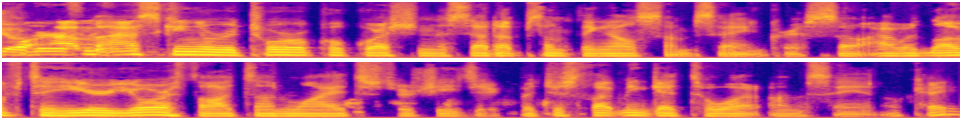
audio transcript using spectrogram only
well, sugar. I'm asking a rhetorical question to set up something else I'm saying, Chris. So I would love to hear your thoughts on why it's strategic, but just let me get to what I'm saying, okay?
